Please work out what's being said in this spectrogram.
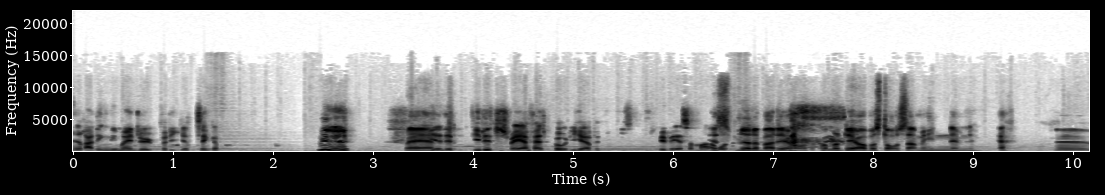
en retning lige mig i løb, fordi jeg tænker... Hvad er Ja, det? det, de er lidt for svære at fast på, de her, fordi de bevæger sig meget Jeg rundt. smider dig bare derover. Så kommer du derop og står sammen med hende nemlig. Øh,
